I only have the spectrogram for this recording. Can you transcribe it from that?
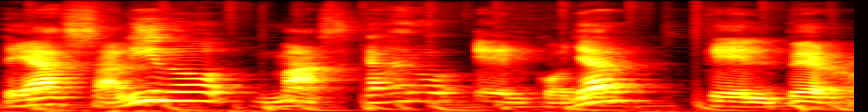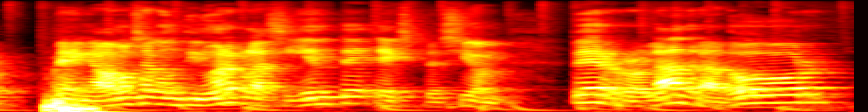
te ha salido más caro el collar que el perro. Venga, vamos a continuar con la siguiente expresión. Perro ladrador,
